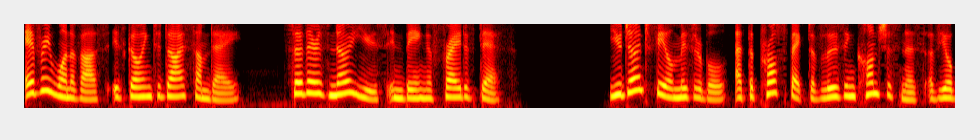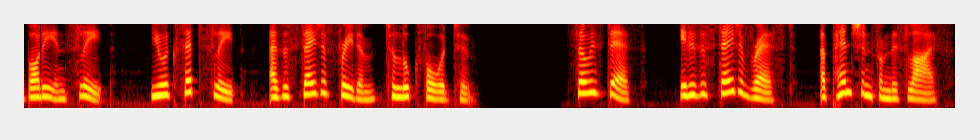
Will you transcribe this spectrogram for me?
Every one of us is going to die someday, so there is no use in being afraid of death. You don't feel miserable at the prospect of losing consciousness of your body in sleep, you accept sleep as a state of freedom to look forward to. So is death, it is a state of rest, a pension from this life.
